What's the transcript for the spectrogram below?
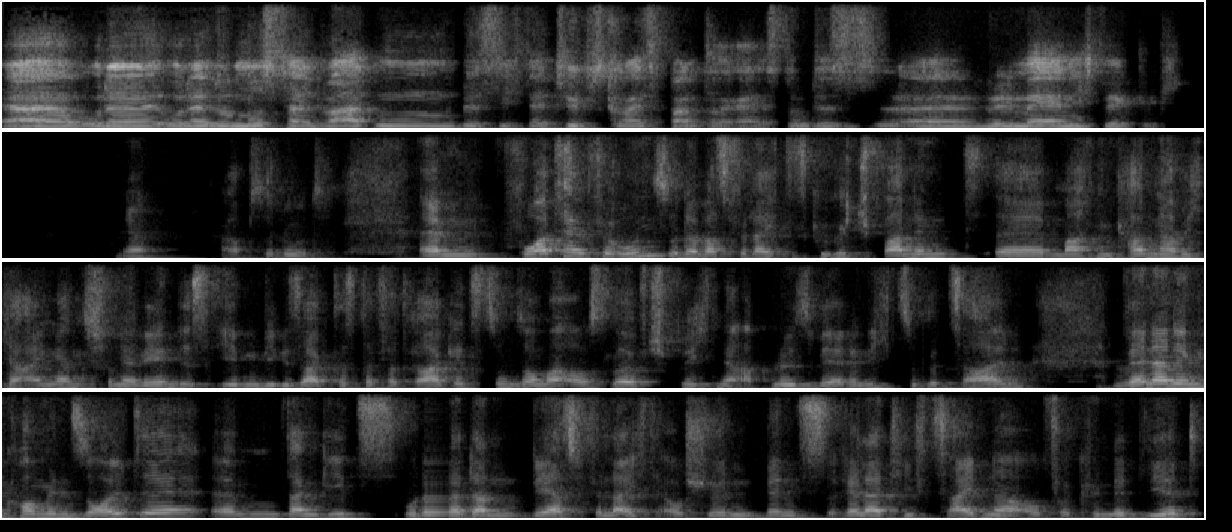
ja, oder, oder du musst halt warten, bis sich der Typ das Kreuzband reißt. Und das äh, will man ja nicht wirklich. Ja, Absolut. Ähm, Vorteil für uns oder was vielleicht das Gerücht spannend äh, machen kann, habe ich ja eingangs schon erwähnt, ist eben, wie gesagt, dass der Vertrag jetzt zum Sommer ausläuft, sprich eine Ablöse wäre nicht zu bezahlen. Wenn er denn kommen sollte, ähm, dann geht's oder dann wäre es vielleicht auch schön, wenn es relativ zeitnah auch verkündet wird.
